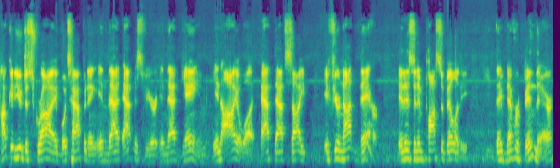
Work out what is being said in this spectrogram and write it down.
How could you describe what's happening in that atmosphere in that game in Iowa at that site if you're not there? It is an impossibility. They've never been there.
